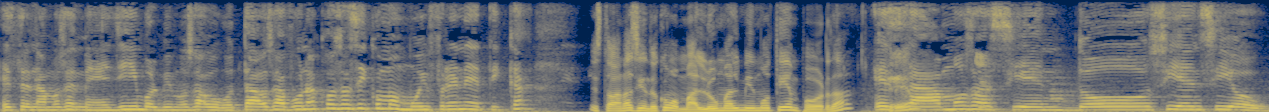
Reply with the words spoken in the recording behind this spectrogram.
estrenamos en Medellín, volvimos a Bogotá, o sea, fue una cosa así como muy frenética. Estaban haciendo como Maluma al mismo tiempo, ¿verdad? Estábamos haciendo CNCO,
